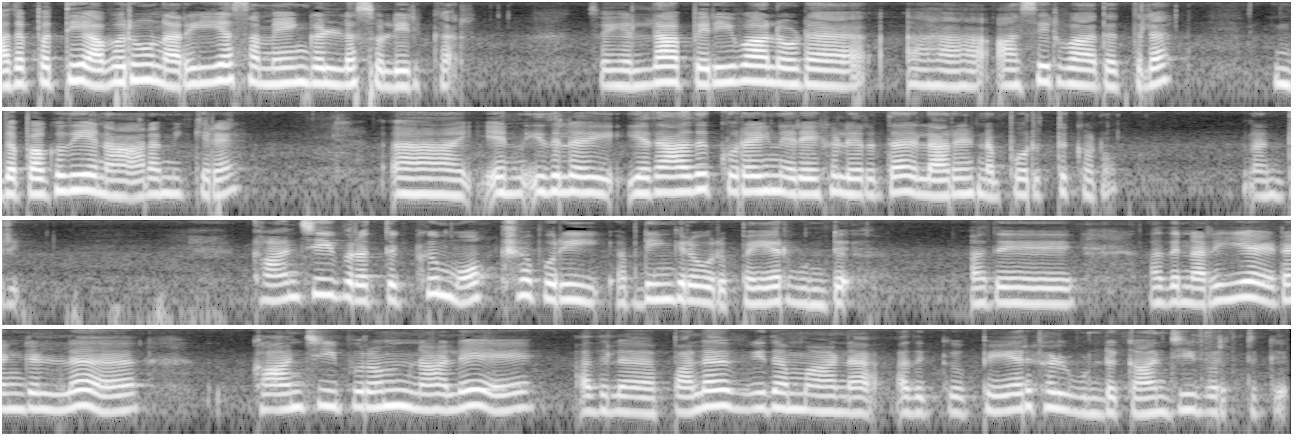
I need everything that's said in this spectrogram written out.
அதை பற்றி அவரும் நிறைய சமயங்களில் சொல்லியிருக்கார். ஸோ எல்லா பெரிவாலோட ஆசீர்வாதத்தில் இந்த பகுதியை நான் ஆரம்பிக்கிறேன். என் இதில் ஏதாவது குறை நிறைகள் இருந்தால் எல்லாரும் என்னை பொறுத்துக்கணும். நன்றி. காஞ்சிபுரத்துக்கு மோக்ஷபுரி அப்படிங்கிற ஒரு பெயர் உண்டு. அது அது நிறைய இடங்களில் காஞ்சிபுரம்னாலே அதில் பல விதமான அதுக்கு பெயர்கள் உண்டு காஞ்சிபுரத்துக்கு.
